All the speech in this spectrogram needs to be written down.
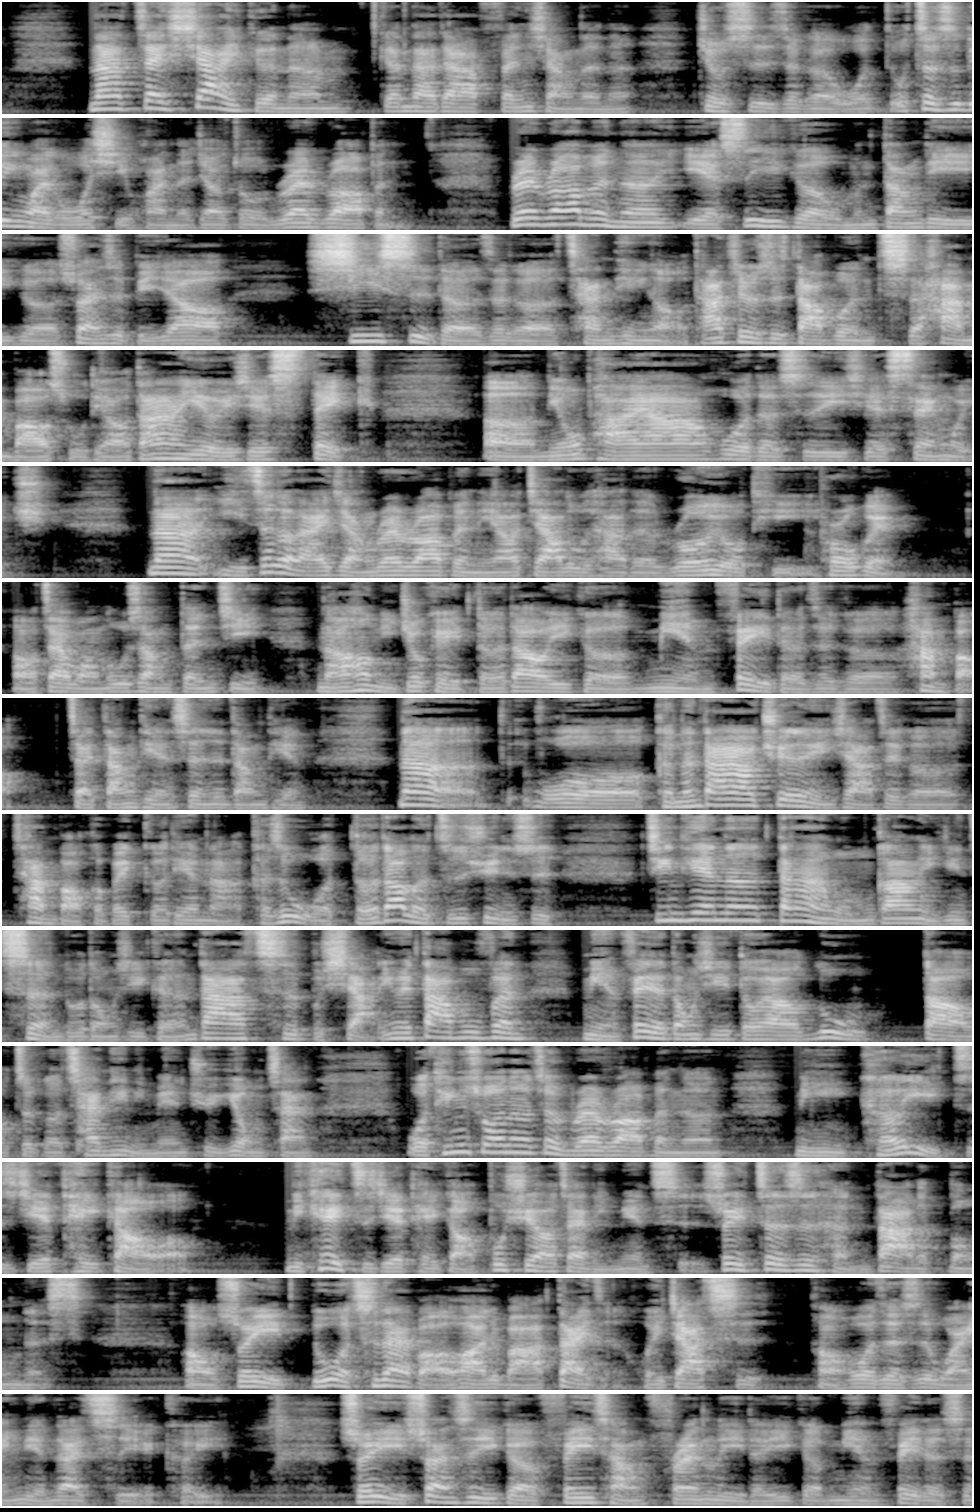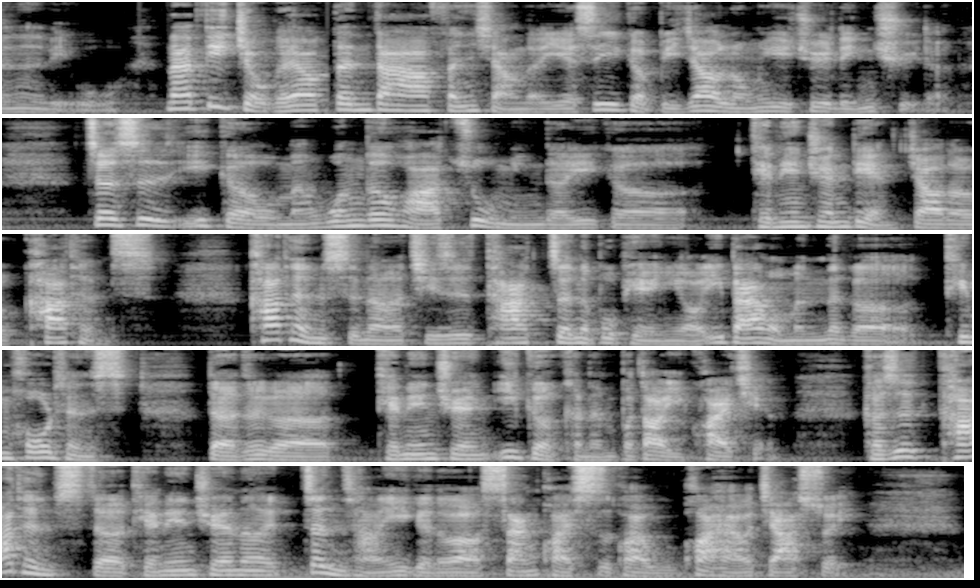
那再下一个呢，跟大家分享的呢，就是这个我我这是另外一个我喜欢的，叫做 Red Robin。Red Robin 呢，也是一个我们当地一个算是比较西式的这个餐厅哦，它就是大部分吃汉堡、薯条，当然也有一些 steak，呃，牛排啊，或者是一些 sandwich。那以这个来讲，Red Robin 你要加入它的 Royalty Program 哦，在网络上登记，然后你就可以得到一个免费的这个汉堡。在当天生日当天，那我可能大家要确认一下这个汉堡可不可以隔天拿？可是我得到的资讯是，今天呢，当然我们刚刚已经吃很多东西，可能大家吃不下，因为大部分免费的东西都要入到这个餐厅里面去用餐。我听说呢，这 Red Robin 呢，你可以直接 take out 哦，你可以直接 take out，不需要在里面吃，所以这是很大的 bonus 哦。所以如果吃太饱的话，就把它带着回家吃。好，或者是晚一点再吃也可以，所以算是一个非常 friendly 的一个免费的生日礼物。那第九个要跟大家分享的，也是一个比较容易去领取的，这是一个我们温哥华著名的一个甜甜圈店，叫做 Cartons。Cartons 呢，其实它真的不便宜哦。一般我们那个 Tim Hortons 的这个甜甜圈，一个可能不到一块钱，可是 Cartons 的甜甜圈呢，正常一个都要三块、四块、五块，还要加税。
